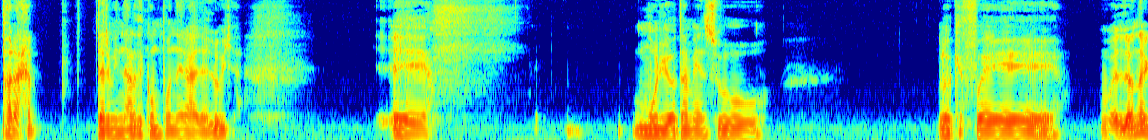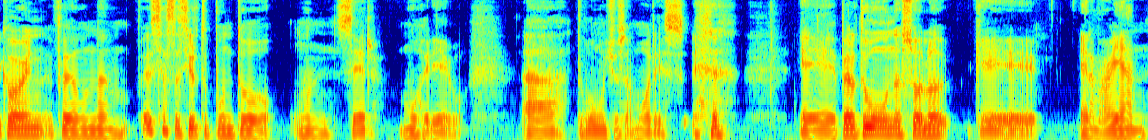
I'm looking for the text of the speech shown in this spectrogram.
para terminar de componer Aleluya. Eh, murió también su. Lo que fue. Leonard Cohen fue una. Es hasta cierto punto un ser mujeriego. Ah, tuvo muchos amores. Eh, pero tuvo uno solo que era Marianne,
